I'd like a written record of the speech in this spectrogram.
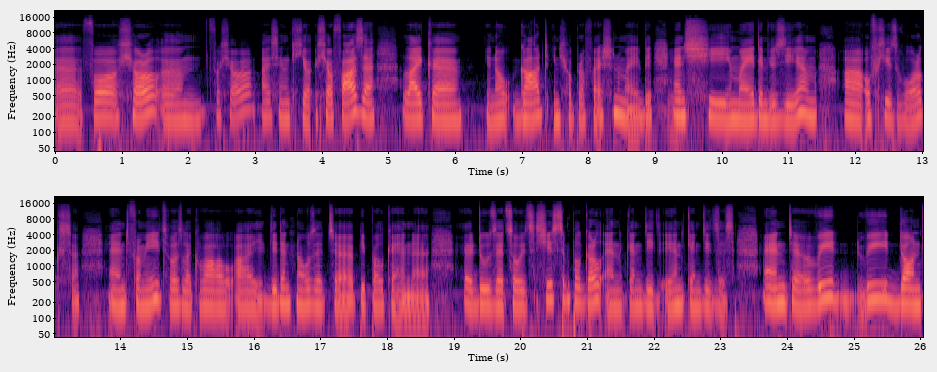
uh, for her um, for her I think her, her father like uh, you know God in her profession maybe. And she made a museum of his works, and for me it was like wow, I didn't know that uh, people can. Uh, do that. So it's she's simple girl and can did and can did this. And uh, we we don't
